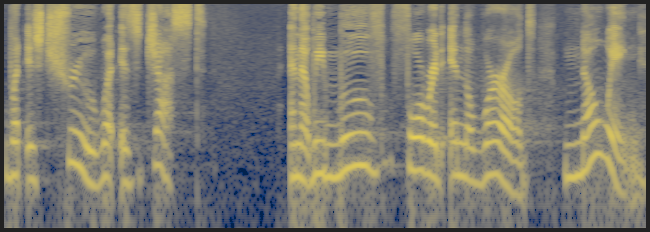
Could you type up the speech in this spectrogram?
what is true, what is just, and that we move forward in the world knowing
